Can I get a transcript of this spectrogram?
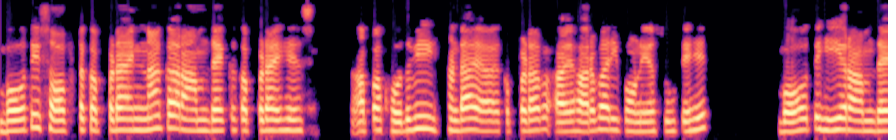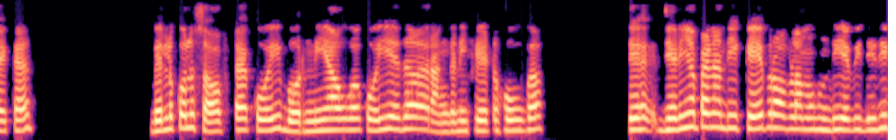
ਬਹੁਤ ਹੀ ਸੌਫਟ ਕੱਪੜਾ ਇੰਨਾ ਕੁ ਆਰਾਮਦਾਇਕ ਕੱਪੜਾ ਇਹ। ਆਪਾਂ ਖੁਦ ਵੀ ਹੰਡਾਇਆ ਕੱਪੜਾ ਹਰ ਵਾਰੀ ਪਾਉਣੇ ਆ ਸੂਟ ਇਹ। ਬਹੁਤ ਹੀ ਆਰਾਮਦਾਇਕ ਹੈ। ਬਿਲਕੁਲ ਸੌਫਟ ਹੈ, ਕੋਈ ਬੁਰ ਨਹੀਂ ਆਊਗਾ, ਕੋਈ ਇਹਦਾ ਰੰਗ ਨਹੀਂ ਫੇਟ ਹੋਊਗਾ। ਤੇ ਜਿਹੜੀਆਂ ਭੈਣਾਂ ਦੀ ਇੱਕ ਇਹ ਪ੍ਰੋਬਲਮ ਹੁੰਦੀ ਹੈ ਵੀ ਦੀਦੀ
